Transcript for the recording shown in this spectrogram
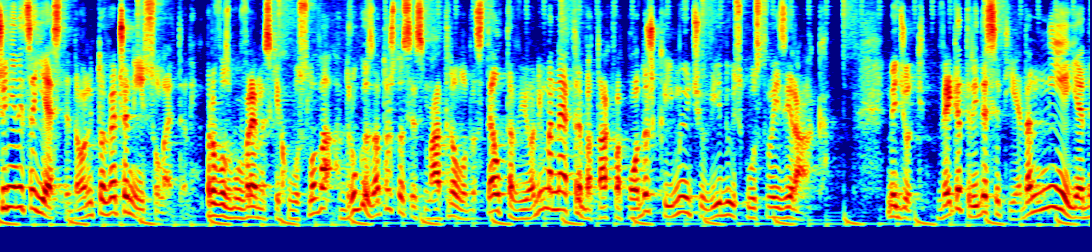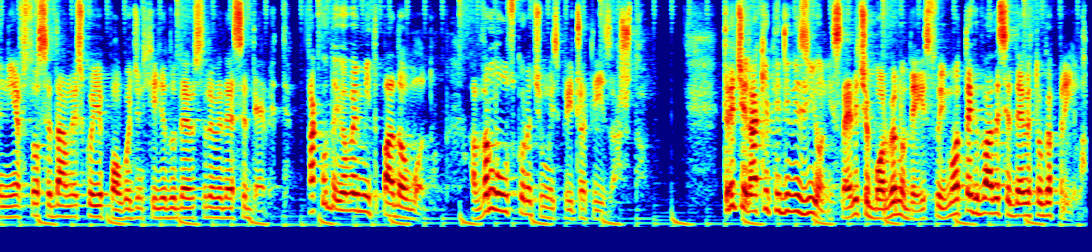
Činjenica jeste da oni to veče nisu leteli. Prvo zbog vremenskih uslova, a drugo zato što se smatralo da stealth avionima ne treba takva podrška imajući u vidu iskustva iz Iraka. Međutim, Vega 31 nije jedini F-117 koji je pogođen 1999. Tako da i ovaj mit pada u vodu, a vrlo uskoro ćemo ispričati i zašto. Treći raketni divizion i sledeće borbeno dejstvo imao tek 29. aprila,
